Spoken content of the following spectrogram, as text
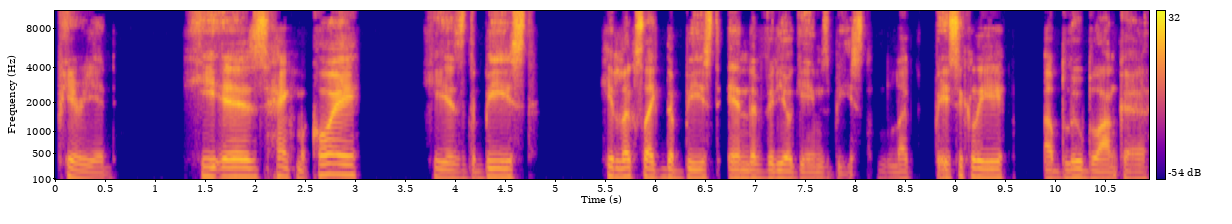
period. He is Hank McCoy. He is the beast. He looks like the beast in the video games beast. Like basically a blue Blanka.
